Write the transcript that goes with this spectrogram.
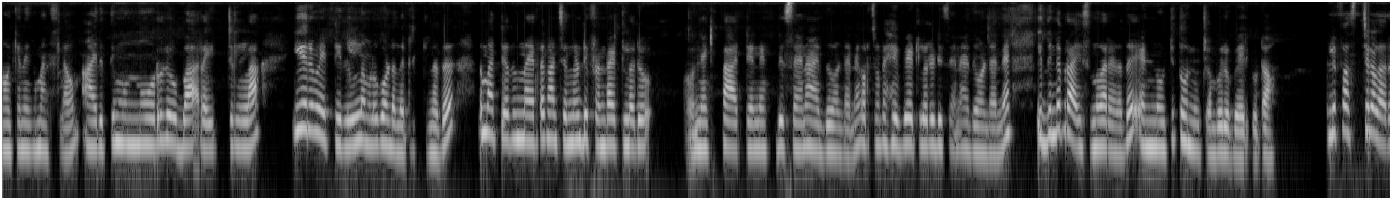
നോക്കിയാൽ നിങ്ങൾക്ക് മനസ്സിലാവും. ആയിരത്തി മുന്നൂറ് രൂപ റേറ്റുള്ള ഈ ഒരു മെറ്റീരിയൽ നമ്മൾ കൊണ്ടുവന്നിട്ടിരിക്കുന്നത്. ഇത് മറ്റേത് നേരത്തെ കാണിച്ചിരുന്ന ഡിഫറെന്റ് ആയിട്ടുള്ളൊരു നെക്ക് പാറ്റേൺ നെക്ക് ഡിസൈൻ ആയതുകൊണ്ട് തന്നെ കുറച്ചും കൂടെ ഹെവി ആയിട്ടുള്ള ഒരു ഡിസൈൻ ആയതുകൊണ്ട് തന്നെ ഇതിന്റെ പ്രൈസ് എന്ന് പറയുന്നത് എണ്ണൂറ്റി തൊണ്ണൂറ്റൊമ്പത് രൂപയായിരിക്കും കേട്ടോ ഇതിൽ ഫസ്റ്റ് കളർ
